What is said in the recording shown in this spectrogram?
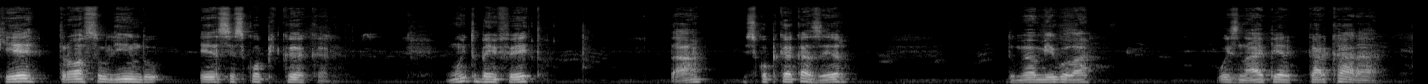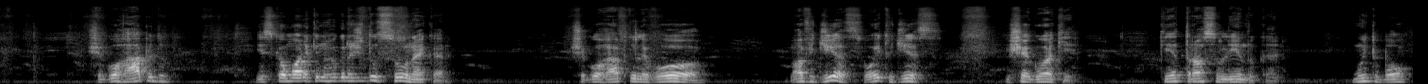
Que troço lindo esse Scopican, cara. Muito bem feito, tá? Scopican caseiro. Do meu amigo lá, o Sniper Carcará. Chegou rápido. Isso que eu moro aqui no Rio Grande do Sul, né, cara? Chegou rápido, levou nove dias, oito dias. E chegou aqui. Que troço lindo, cara. Muito bom.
